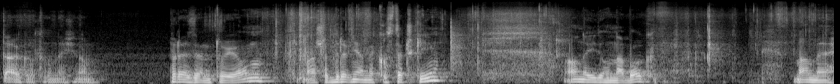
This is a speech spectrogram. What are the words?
Tak oto one się nam prezentują. Nasze drewniane kosteczki. One idą na bok. Mamy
